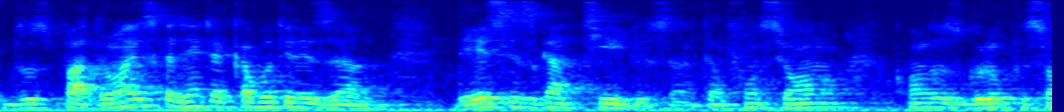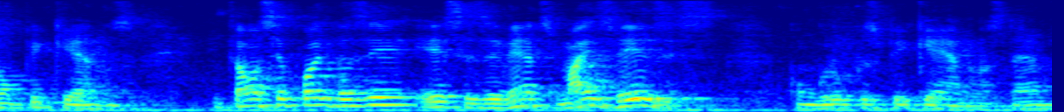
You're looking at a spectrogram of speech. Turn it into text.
dos padrões que a gente acaba utilizando, desses gatilhos. Né? Então, funcionam quando os grupos são pequenos. Então, você pode fazer esses eventos mais vezes com grupos pequenos, né?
